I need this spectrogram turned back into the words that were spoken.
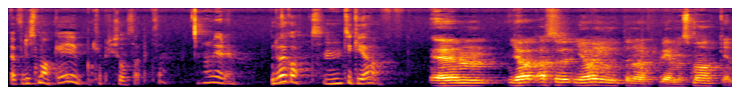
Ja, för det smakar ju capricciosa-pizza. Ja, det gör det. Det var gott, Mm. tycker jag. Ehm, ja, alltså, jag har inte några problem med smaken.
